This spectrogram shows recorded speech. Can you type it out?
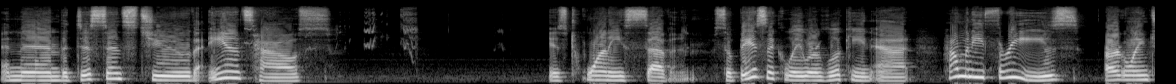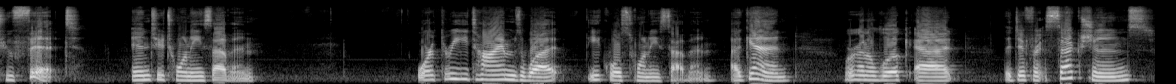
And then the distance to the aunt's house is 27. So basically we're looking at how many threes are going to fit into 27. Or 3 times what equals 27. Again, we're going to look at the different sections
